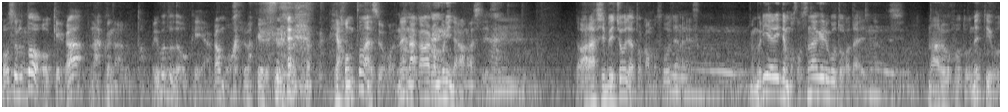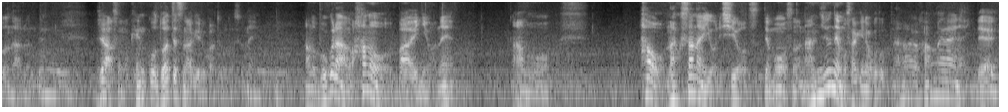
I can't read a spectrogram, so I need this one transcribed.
そうするとオケがなくなると。いうことでオケ屋が儲かるわけですね。いや本当なんですよこれね。なかなか無理な話です、はい。嵐部長者とかもそうじゃないですか、うん。無理やりでもこうつなげることが大事なんですよ、なるほどねっていうことになるんで、じゃあその健康をどうやってつなげるかということですよね。あの僕らの歯の場合にはねあの歯をなくさないようにしようっつってもその何十年も先のことってなかなか考えられないんで、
